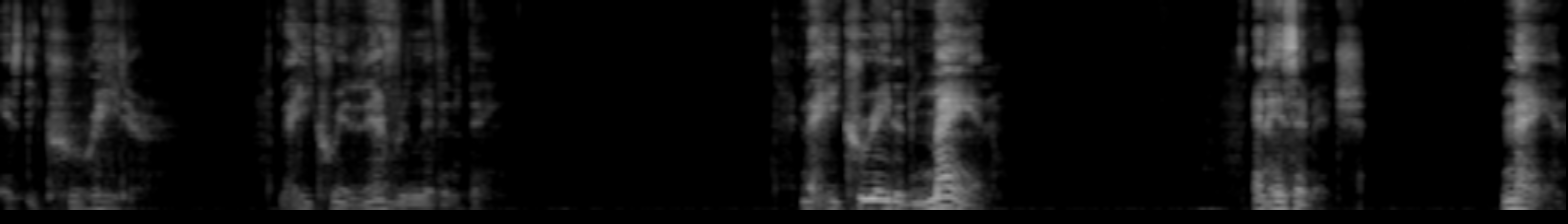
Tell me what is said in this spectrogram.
is the creator, that He created every living thing, and that He created man in His image. Man.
